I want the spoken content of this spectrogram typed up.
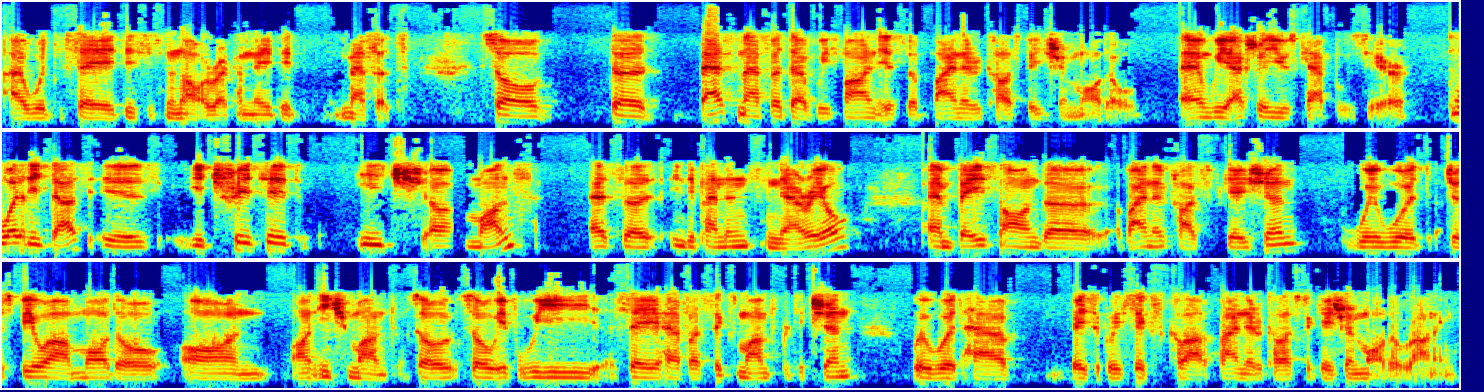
I would say this is not a recommended method. So the best method that we find is the binary classification model, and we actually use CatBoost here. What it does is it treated each uh, month as an independent scenario, and based on the binary classification, we would just build our model on on each month. So so if we say have a six month prediction, we would have basically six binary classification model running.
